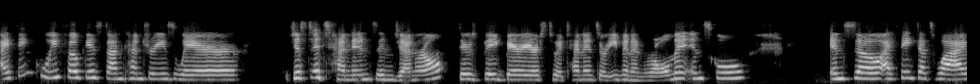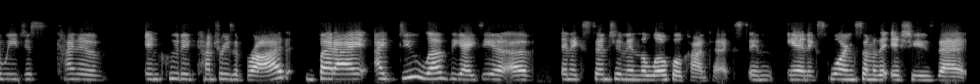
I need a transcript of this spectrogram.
I think we focused on countries where just attendance in general, there's big barriers to attendance or even enrollment in school. And so I think that's why we just kind of included countries abroad, but I, I do love the idea of an extension in the local context and, and exploring some of the issues that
